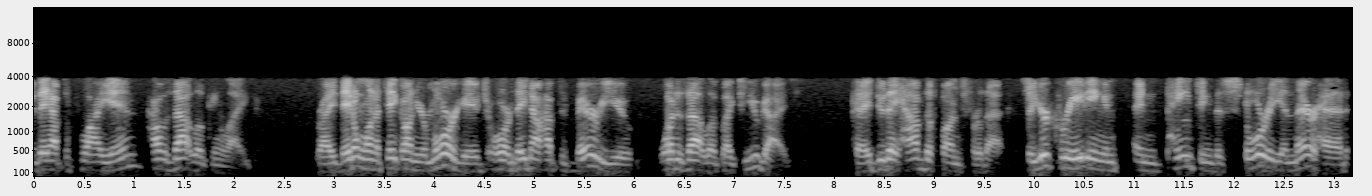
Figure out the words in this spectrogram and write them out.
Do they have to fly in? How is that looking like? Right? They don't want to take on your mortgage, or they now have to bury you. What does that look like to you guys? Okay, do they have the funds for that? So you're creating and, and painting this story in their head,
